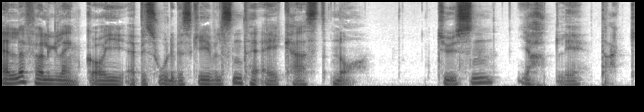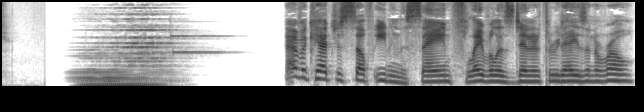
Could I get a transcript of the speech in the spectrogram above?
Eller følg lenka i episodebeskrivelsen til Acast nå. Tusen hjertelig takk. Ever catch yourself eating the same flavorless dinner three days in a row?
